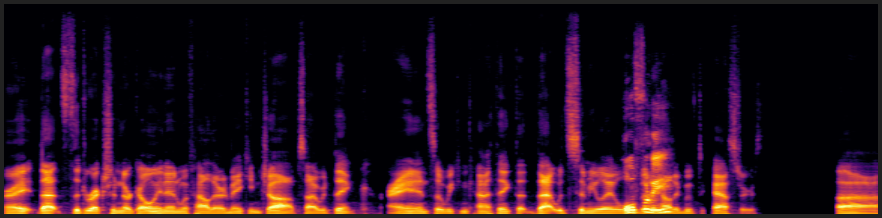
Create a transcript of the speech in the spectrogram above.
right? That's the direction they're going in with how they're making jobs, I would think, right? And so we can kind of think that that would simulate a little bit of how they move to casters. Uh,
